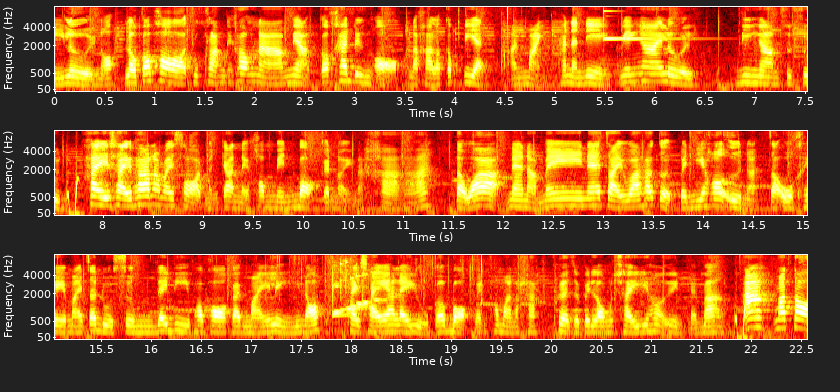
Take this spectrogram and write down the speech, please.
นี้เลยเนาะแล้วก็พอทุกครั้งที่เข้าน้ำเนี่ยก็แค่ดึงออกนะคะ แล้วก็เปลี่ยนอันใหม่แค่นั้นเองง่าย ๆเลย ดีงามสุดๆ ใครใช้ผ้าอนามัยสอดเหมือนกันในคอมเมนต์บอกกันหน่อยนะคะ แต่ว่าแนนอะไม่แน่ใจว่าถ้าเกิดเป็นยี่ห้ออื่นอะจะโอเคไหมจะดูดซึมได้ดีพอๆกันไหมอะไรอย่างนี้เนาะใครใช้อะไรอยู่ก็บอกกันเข้ามานะคะเพื่อจะไปลองใช้ยี่ห้ออื่นกันบ้างอะมาต่อ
